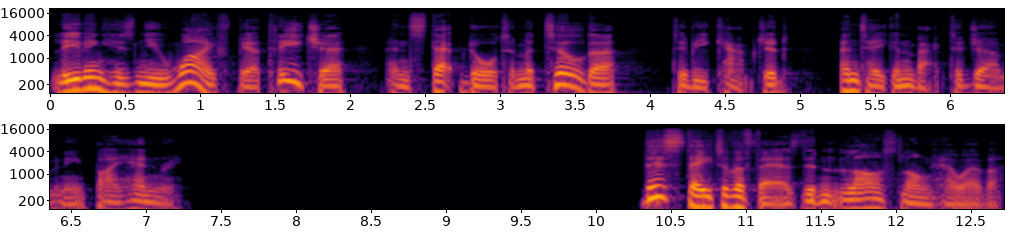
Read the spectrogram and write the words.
leaving his new wife Beatrice and stepdaughter Matilda to be captured and taken back to Germany by Henry. This state of affairs didn't last long, however,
